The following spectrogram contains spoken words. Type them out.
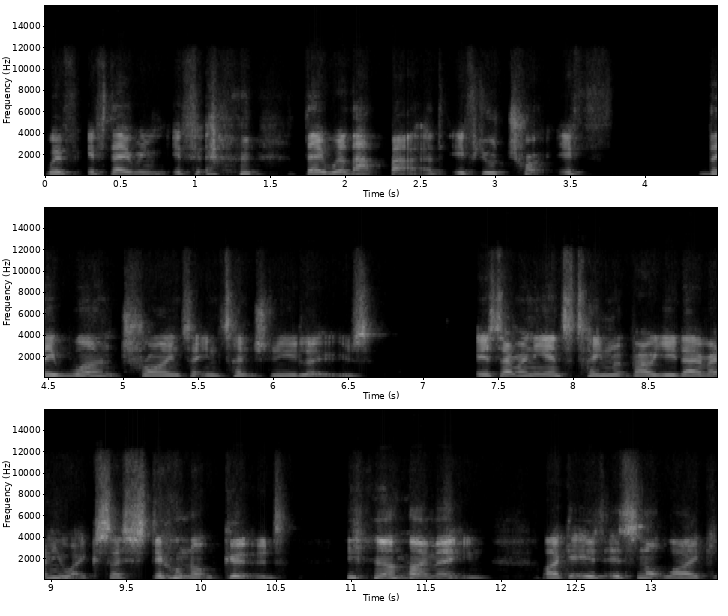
With if they're in, if they were that bad, if you're try if they weren't trying to intentionally lose, is there any entertainment value there anyway? Because they're still not good. You know what I mean? Like it, it's not like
